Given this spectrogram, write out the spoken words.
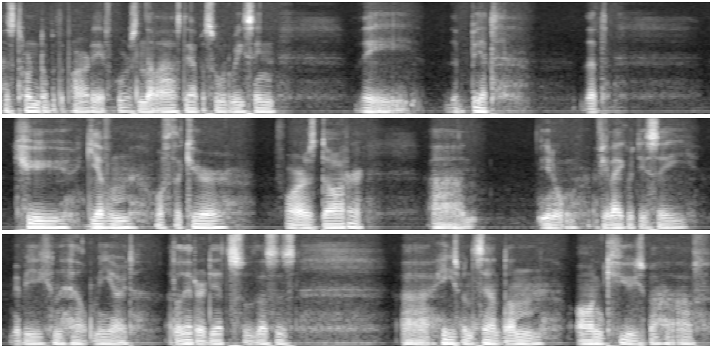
has turned up at the party. Of course, in the last episode, we seen the the bit that Q gave him with the cure for his daughter. Um, you know, if you like what you see, maybe you can help me out at a later date. So this is uh, he's been sent on on Q's behalf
